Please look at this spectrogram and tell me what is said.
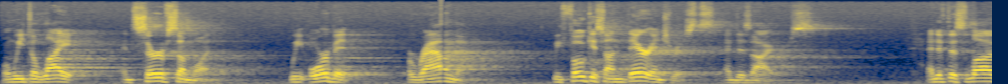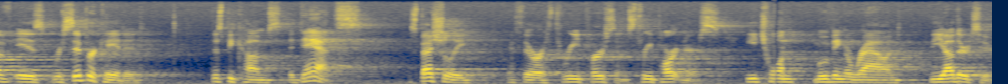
When we delight and serve someone, we orbit around them. We focus on their interests and desires. And if this love is reciprocated, this becomes a dance, especially if there are three persons, three partners, each one moving around the other two.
